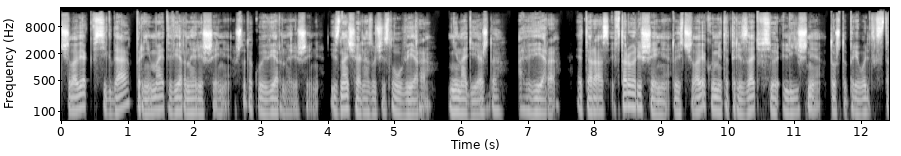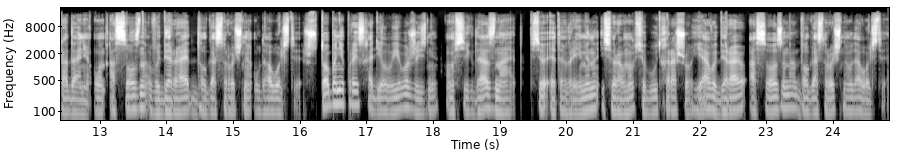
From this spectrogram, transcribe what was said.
человек всегда принимает верное решение. Что такое верное решение? Изначально звучит слово «вера», не надежда, а вера. Это раз. И второе решение. То есть человек умеет отрезать все лишнее, то, что приводит к страданию. Он осознанно выбирает долгосрочное удовольствие. Что бы ни происходило в его жизни, он всегда знает, все это временно, и все равно все будет хорошо. Я выбираю осознанно долгосрочное удовольствие.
